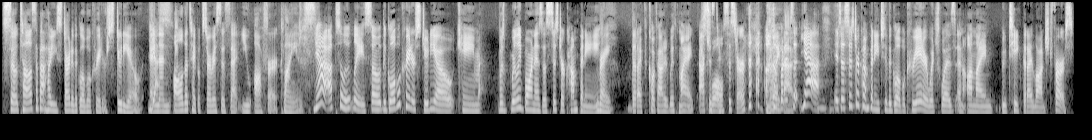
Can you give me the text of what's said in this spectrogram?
So tell us about how you started the Global Creator Studio and Yes. then all the type of services that you offer clients. Yeah, absolutely. So the Global Creator Studio came was really born as a sister company, Right. That I co-founded with my actual sister. like but that. it's a, yeah, it's a sister company to the Global Creator, which was an online boutique that I launched first.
